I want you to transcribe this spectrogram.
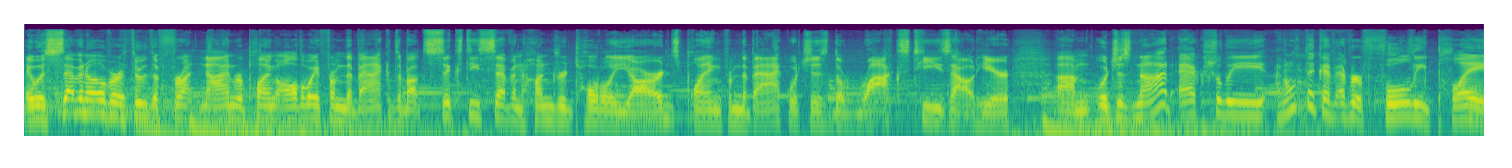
It was seven over through the front nine. We're playing all the way from the back. It's about 6,700 total yards playing from the back, which is the rocks tees out here, um, which is not actually, I don't think I've ever fully played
